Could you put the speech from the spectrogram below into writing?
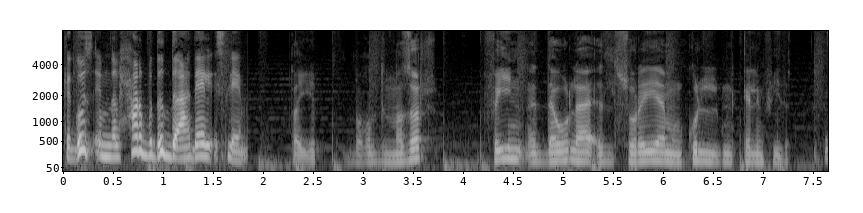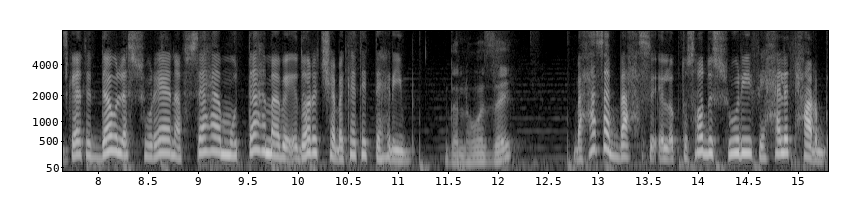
كجزء من الحرب ضد أعداء الإسلام. طيب بغض النظر فين الدولة السورية من كل اللي بنتكلم فيه ده؟ إذا كانت الدولة السورية نفسها متهمة بإدارة شبكات التهريب. ده اللي هو إزاي؟ بحسب بحث الاقتصاد السوري في حالة حرب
